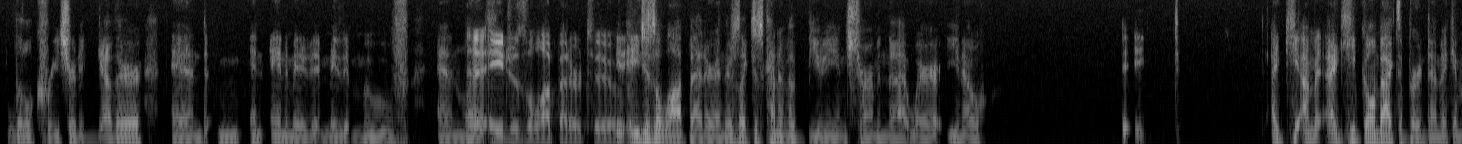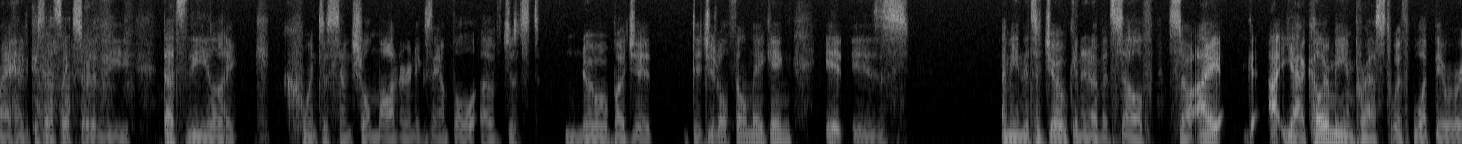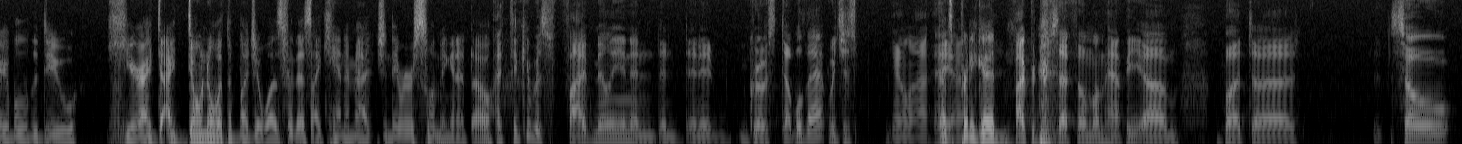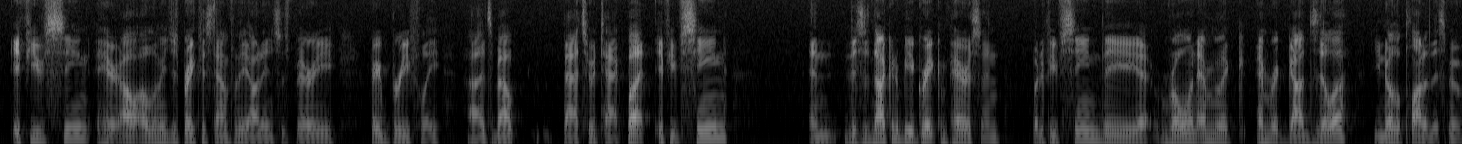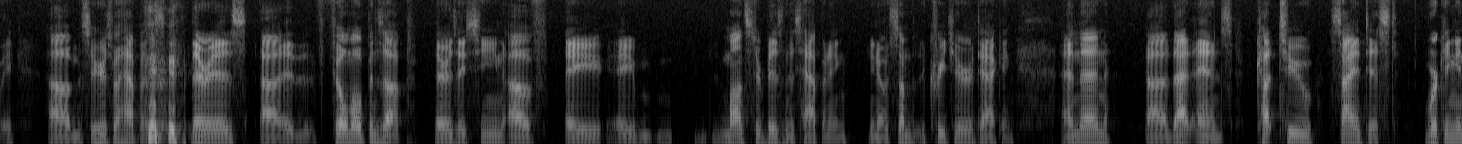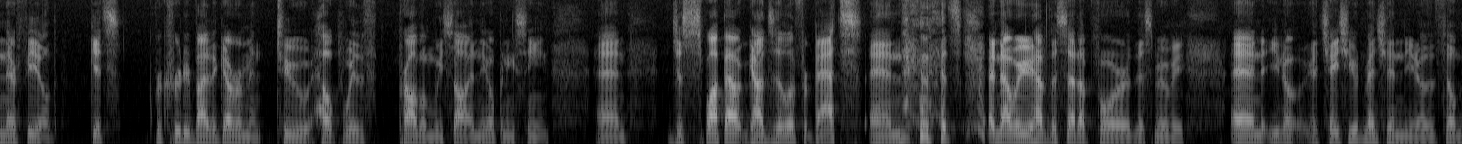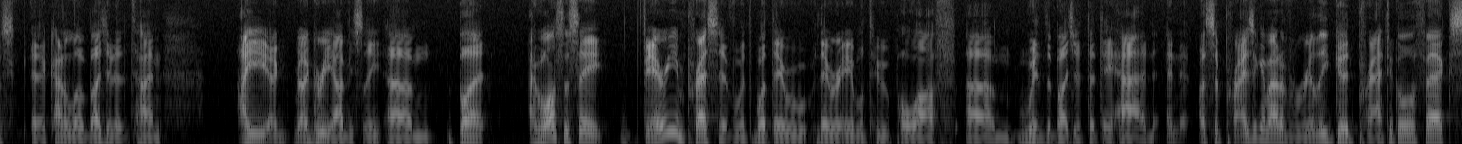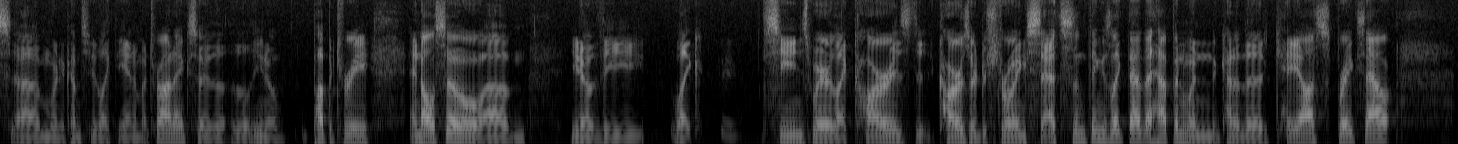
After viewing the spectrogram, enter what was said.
little creature together and and animated it made it move and like and it ages a lot better too. it ages a lot better and there's like just kind of a beauty and charm in that where you know it, it- I keep I'm, I keep going back to Birdemic in my head because that's like sort of the that's the like quintessential modern example of just no budget digital filmmaking. It is, I mean, it's a joke in and of itself. So I, I yeah, color me impressed with what they were able to do here. I, I don't know what the budget was for this. I can't imagine they were swimming in it though. I think it was five million, and and, and it grossed double that, which is you know uh, hey, That's uh, pretty good. If I produce that film, I'm happy. Um, but uh, so if you've seen here, I'll, I'll- let me just break this down for the audience, just very very briefly. Uh, it's about bats who attack. But if you've seen, and this is not going to be a great comparison, but if you've seen the Roland Emmerich, Emmerich Godzilla, you know the plot of this movie. Um, so here's what happens: there is uh, it- film opens up. There is a scene of a a monster business happening. You know, some creature attacking, and then uh, that ends. Cut to scientist working in their field gets recruited by the government to help with problem we saw in the opening scene, and just swap out Godzilla for bats, and that's and now we have the setup for this movie. And you know, uh, Chase, you had mentioned you know the film's uh, kind of low budget at the time. I ag- agree, obviously, um, but I will also say very impressive with what they were they were able to pull off um, with the budget that they had, and a surprising amount of really good practical effects um, when it comes to like the animatronics or the you know puppetry, and also um, you know the like scenes where like car is cars are destroying sets and things like that that happen when kind of the chaos breaks out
